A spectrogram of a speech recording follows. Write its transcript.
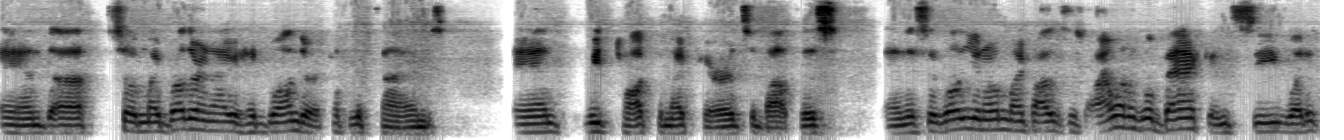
And uh, so my brother and I had gone there a couple of times, and we talked to my parents about this. And they said, well, you know, my father says, I want to go back and see what it,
